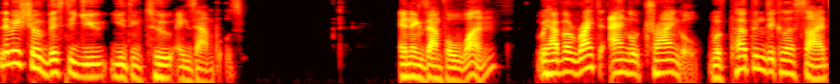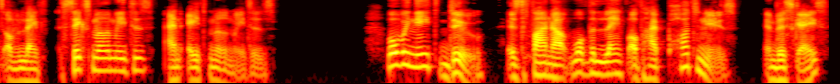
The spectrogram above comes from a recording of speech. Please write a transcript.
Let me show this to you using two examples. In example 1, we have a right angled triangle with perpendicular sides of length 6mm and 8mm. What we need to do is to find out what the length of hypotenuse, in this case,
